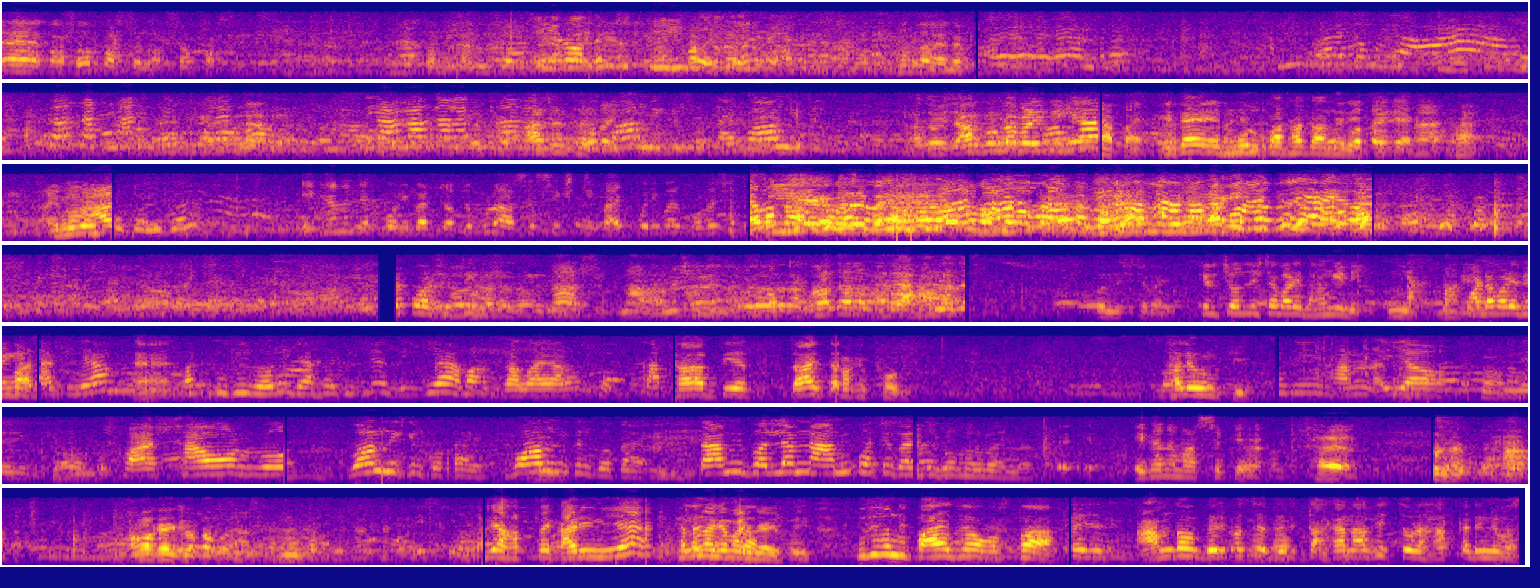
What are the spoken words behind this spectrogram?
হ্যাঁ সব পার্সোনাল সব পার্সোনাল আচ্ছা ওই যার কোনটা বাড়ি দেখে? না পায়। এটাই মূল কথা তাদের এটাই। হ্যাঁ। এখানে যে পরিবার যতগুলো আছে সিক্সটি ফাইভ পরিবার বলেছে না না আমি সেটা না। ওরা যারা- চল্লিশটা ভাই কিন্তু চল্লিশটা বাড়ি ভাঙেনি? না কটা বাড়ি ভেঙে আসলাম। আমার টুপি ধরে দেখা দিচ্ছে দিয়ে আমার গালায় আরও কাটা হাত দিয়ে তাই তোমাকে ফোন। খালি হুমকি হান- এই, শা- শাওন রোড বল নিখিল কোথায়? বল নিখিল কোথায়? তা আমি বললাম না আমি কোথায় বাড়ি এখানে মারছে কে? হ্যাঁ আমাকে এই কথা বলছে। যে হাতে গাড়ি নিয়ে ওনাকে মারবে। প্রতিবন্ধী পায়ে যে অবস্থা। আমদাও বের করছে যদি টাকা না দিস তোর হাত কাটি নেব।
